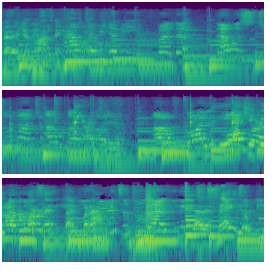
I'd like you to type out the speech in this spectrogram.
Pero ellos no hacen. Y la chiquita no acepta, ¿verdad? La del medio.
